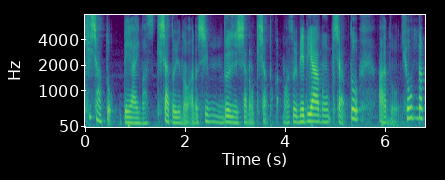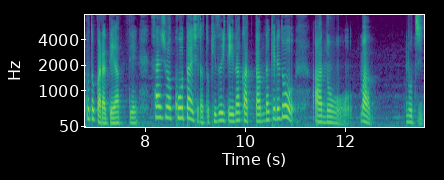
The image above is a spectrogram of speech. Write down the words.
記者と出会います。記者というのは、あの、新聞社の記者とか、まあそういうメディアの記者と、あの、ひょんなことから出会って、最初は皇太子だと気づいていなかったんだけれど、あの、まあ、後、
